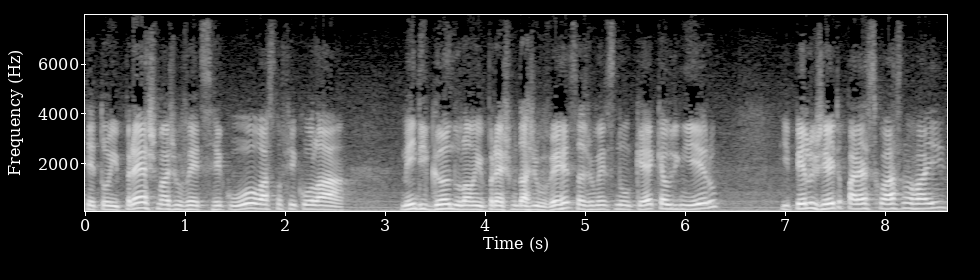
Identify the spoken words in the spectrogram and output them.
tentou empréstimo, a Juventus recuou, o Arsenal ficou lá mendigando lá um empréstimo da Juventus, a Juventus não quer, quer o dinheiro. E pelo jeito parece que o Arsenal vai,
